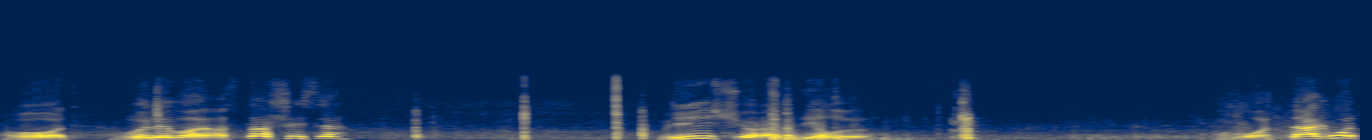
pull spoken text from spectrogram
Вот, выливаю оставшийся. И еще раз делаю. Вот так вот.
